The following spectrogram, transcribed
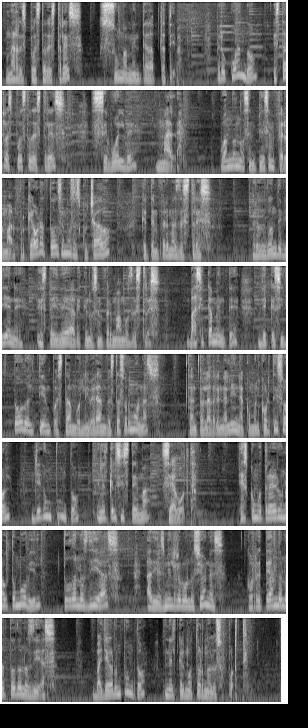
Una respuesta de estrés sumamente adaptativa. Pero cuando esta respuesta de estrés se vuelve mala, cuando nos empieza a enfermar, porque ahora todos hemos escuchado que te enfermas de estrés. Pero ¿de dónde viene esta idea de que nos enfermamos de estrés? Básicamente de que si todo el tiempo estamos liberando estas hormonas, tanto la adrenalina como el cortisol, llega un punto en el que el sistema se agota. Es como traer un automóvil todos los días a 10.000 revoluciones, correteándolo todos los días. Va a llegar un punto en el que el motor no lo soporte.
